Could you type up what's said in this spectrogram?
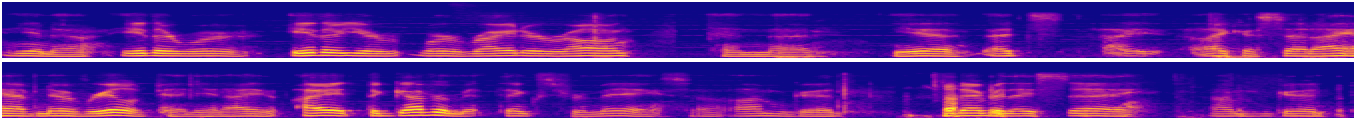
you know, either we're either you're we're right or wrong, and uh, yeah, that's I like I said, I have no real opinion. I, I the government thinks for me, so I'm good. Whatever they say, I'm good.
